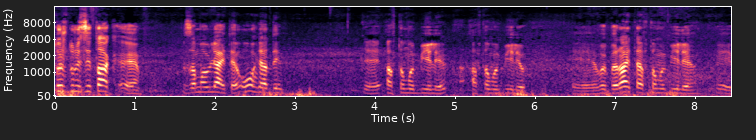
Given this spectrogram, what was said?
Тож, друзі, так, е, замовляйте огляди е, автомобілі, автомобілів, вибирайте автомобілі, е,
